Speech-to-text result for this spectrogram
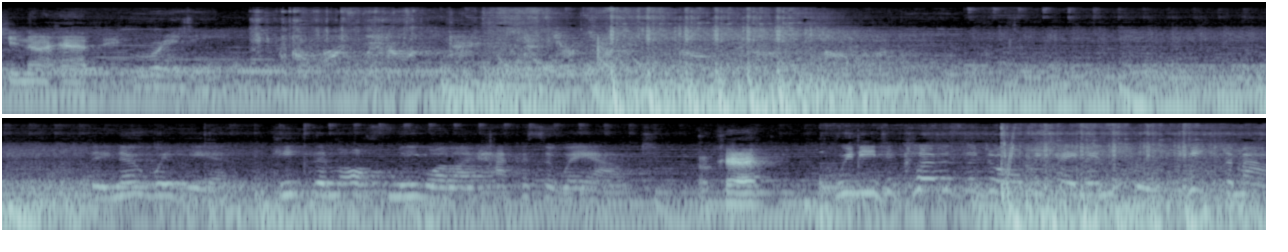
She not happy. Ready. They know we're here. Keep them off me while I hack us a way out. Okay. We need to close the door we came in through. Keep them out.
